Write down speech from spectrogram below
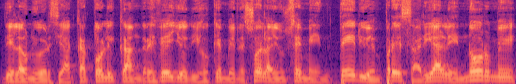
de la Universidad Católica Andrés Bello, dijo que en Venezuela hay un cementerio empresarial enorme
